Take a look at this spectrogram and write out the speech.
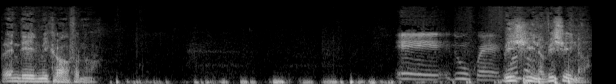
Prendi il microfono. E dunque, Vicino, quando, vicino.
